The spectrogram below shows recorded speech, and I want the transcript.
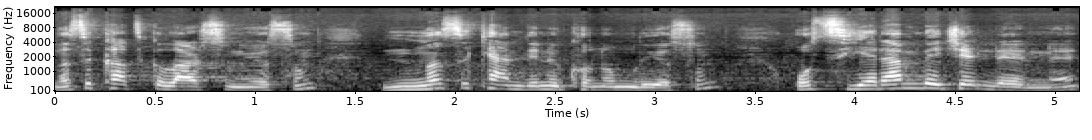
nasıl katkılar sunuyorsun, nasıl kendini konumluyorsun? O CRM becerilerini,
